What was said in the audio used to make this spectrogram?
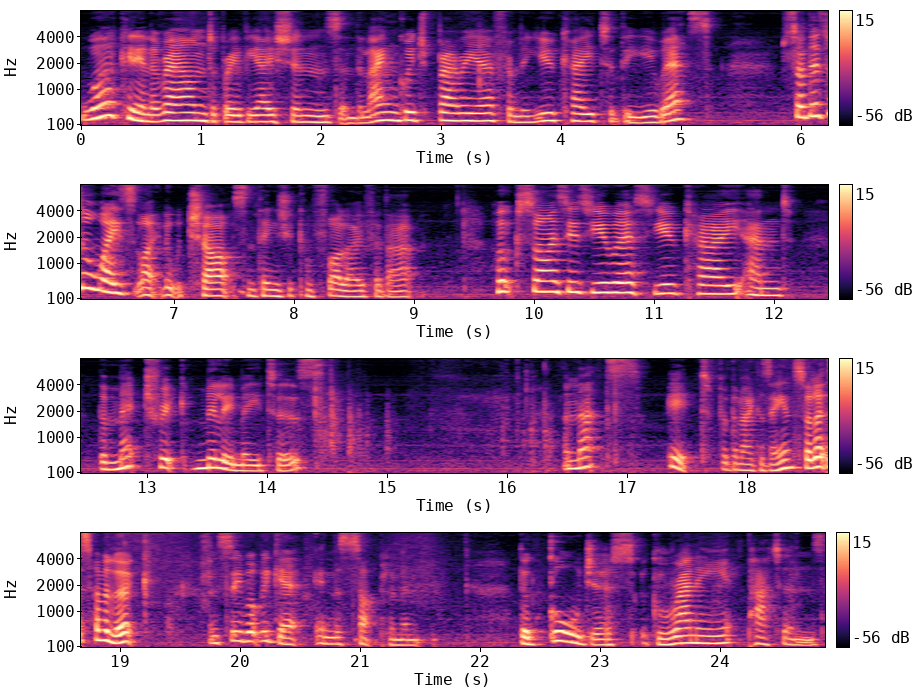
Working in around abbreviations and the language barrier from the UK to the US. So there's always like little charts and things you can follow for that. Hook sizes, US, UK, and the metric millimeters. And that's it for the magazine. So let's have a look and see what we get in the supplement. The gorgeous granny patterns.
